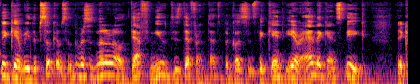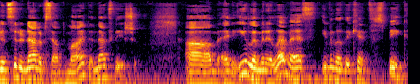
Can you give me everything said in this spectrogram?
they can't read the psukim? So the Gemara says, no, no, no. Deaf mute is different. That's because since they can't hear and they can't speak, they're considered not of sound mind, and that's the issue. Um, and Elam and Elemes, even though they can't speak,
